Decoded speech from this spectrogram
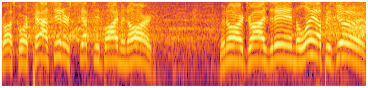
Cross court pass intercepted by Menard. Menard drives it in. The layup is good.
